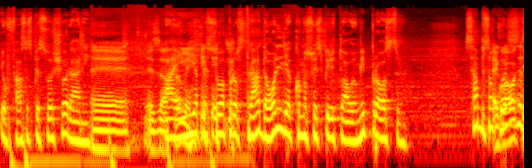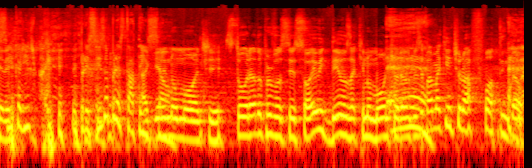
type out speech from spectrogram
eu faço as pessoas chorarem. É, exatamente. Aí a pessoa prostrada, olha como eu sou espiritual, eu me prostro. Sabe, são É coisas aquele- assim que a gente precisa prestar Aquele atenção. no monte, estourando por você, só eu e Deus aqui no monte É. orando por você. Fala, mas quem tirou a foto então?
